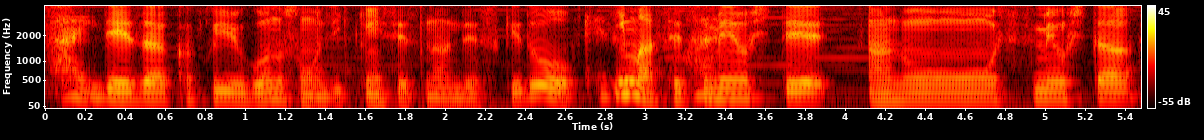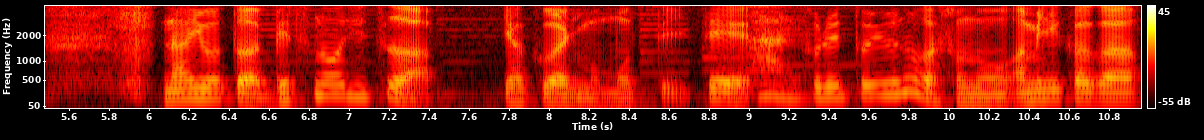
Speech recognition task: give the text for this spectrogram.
はい、レーザー核融合のその実験施設なんですけど今説明をして、あの説明をした内容とは別の実は役割も持っていて、それというのがそのアメリカが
